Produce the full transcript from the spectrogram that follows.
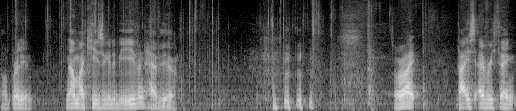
Oh, brilliant. Now my keys are going to be even heavier. all right, that is everything.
